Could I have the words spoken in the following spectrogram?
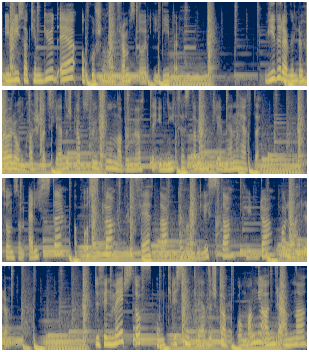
i lys av hvem Gud er og hvordan han framstår i Bibelen. Videre vil du høre om hva slags lederskapsfunksjoner vi møter i nytestamentlige menigheter, sånn som eldste, apostler, profeter, evangelister, hyrder og lærere. Du finner mer stoff om kristent lederskap og mange andre emner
